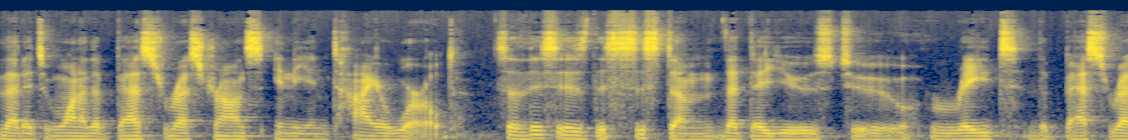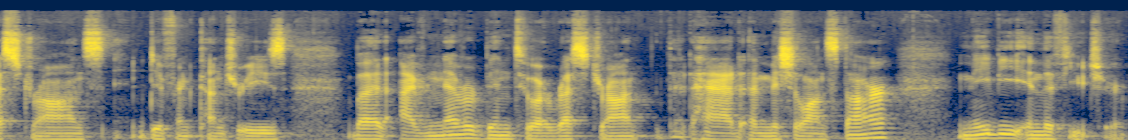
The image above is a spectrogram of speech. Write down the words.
that it's one of the best restaurants in the entire world. So, this is the system that they use to rate the best restaurants in different countries but I've never been to a restaurant that had a Michelin star, maybe in the future.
